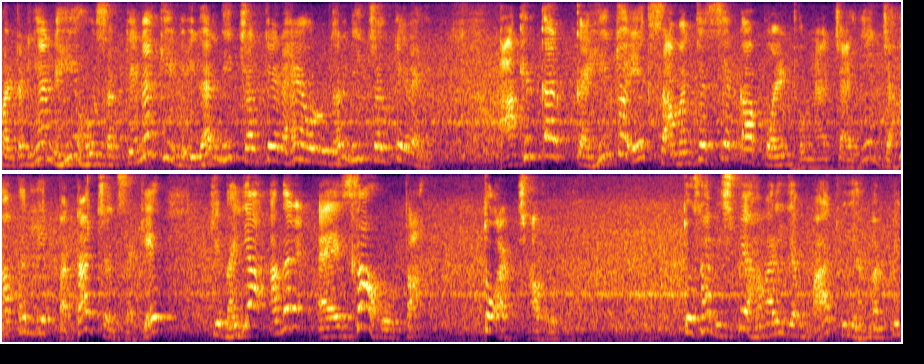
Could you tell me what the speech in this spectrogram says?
पटरियाँ नहीं हो सकते ना कि इधर भी चलते रहे और उधर भी चलते रहे। आखिरकार कहीं तो एक सामंजस्य का पॉइंट होना चाहिए जहाँ पर ये पता चल सके कि भैया अगर ऐसा होता तो अच्छा होता। तो साहब, इस पे हमारी जब बात हुई, हम अपनी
